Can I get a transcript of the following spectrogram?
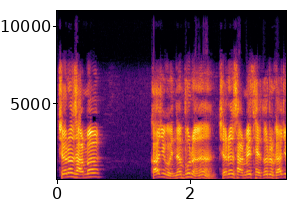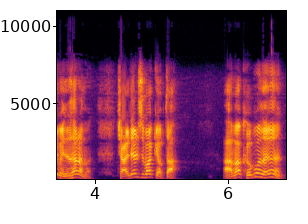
저런 삶을 가지고 있는 분은 저런 삶의 태도를 가지고 있는 사람은 잘 될 수밖에 없다. 아마 그분은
